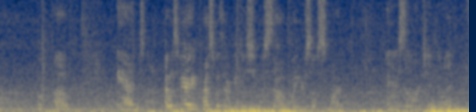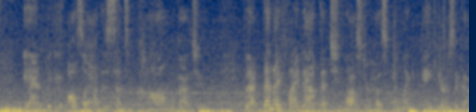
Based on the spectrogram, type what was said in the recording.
uh, book club, and I was very impressed with her because she was so well. You're so smart, and you're so articulate, and but you also have this sense of calm about you. But then I find out that she lost her husband like eight years ago.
